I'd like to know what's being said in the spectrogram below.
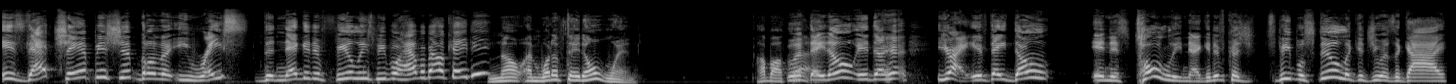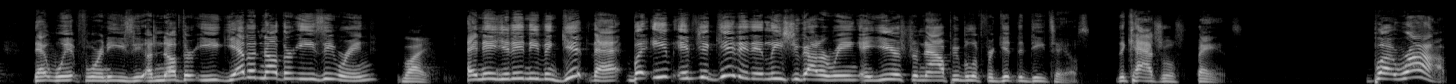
is that championship going to erase the negative feelings people have about KD? no, and what if they don't win? How about Well, that? if they don't, it, you're right. If they don't, and it's totally negative because people still look at you as a guy that went for an easy, another, e- yet another easy ring. right. And then you didn't even get that. But if, if you get it, at least you got a ring. And years from now, people will forget the details, the casual fans. But Rob,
